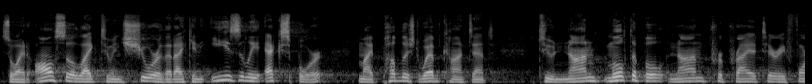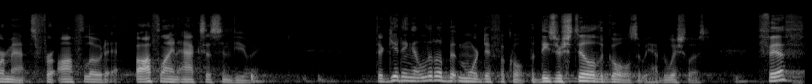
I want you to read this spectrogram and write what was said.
So I'd also like to ensure that I can easily export my published web content to non, multiple non-proprietary formats for offload, offline access and viewing. They're getting a little bit more difficult, but these are still the goals that we have, the wish list. Fifth,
